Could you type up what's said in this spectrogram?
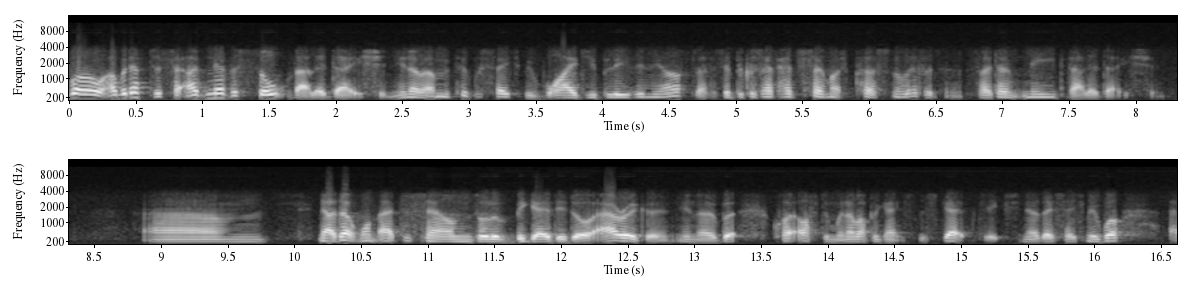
Well, I would have to say I've never sought validation. You know, I mean, people say to me, "Why do you believe in the afterlife?" I said, "Because I've had so much personal evidence. I don't need validation." Um, Now, I don't want that to sound sort of big-headed or arrogant, you know, but quite often when I'm up against the skeptics, you know, they say to me, well, uh,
